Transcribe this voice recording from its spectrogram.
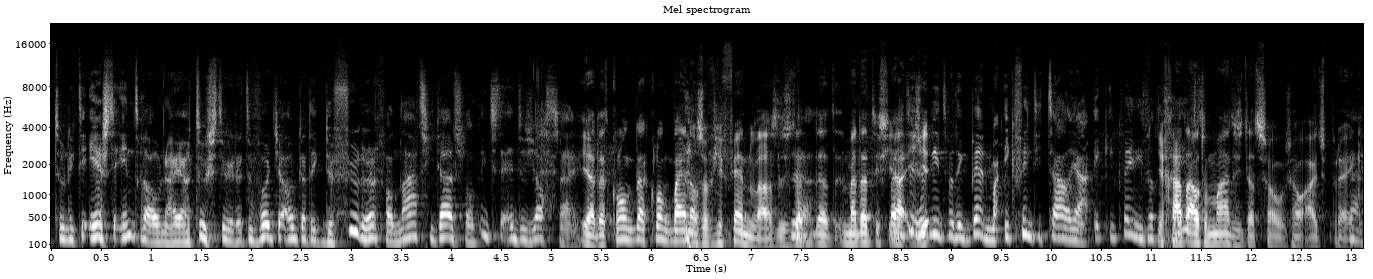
toen ik de eerste intro naar jou toestuurde, toen vond je ook dat ik de Führer van Nazi-Duitsland iets te enthousiast zei. Ja, dat klonk, dat klonk bijna alsof je fan was. Dus Ja. dat, dat, maar dat is, Maar ja, dat is je, ook niet wat ik ben, maar ik vind die taal, ja, ik, ik weet niet wat je gaat heeft. automatisch dat zo, zo uitspreken. Ja.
